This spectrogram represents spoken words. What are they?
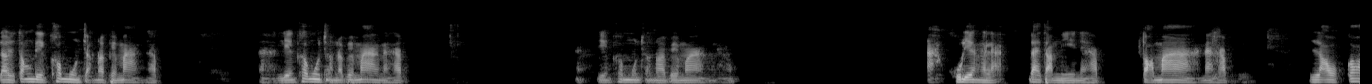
เราจะต้องเรียงข้อมูลจากน้อยไปมากครับเรียงข้อมูลจากน้อยไปมากนะครับเรียงข้อมูลจากน้อยไปมากนะครับอะครูเรียงให้ละได้ตามนี้นะครับ ต่อมานะครับ เราก็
